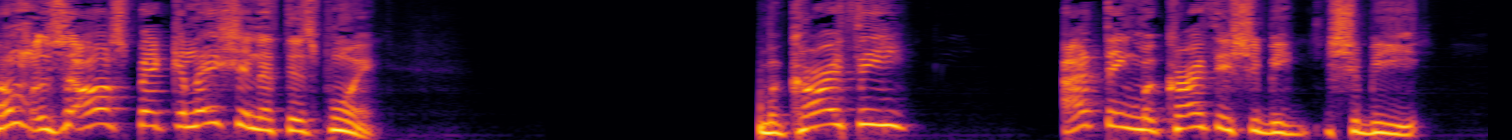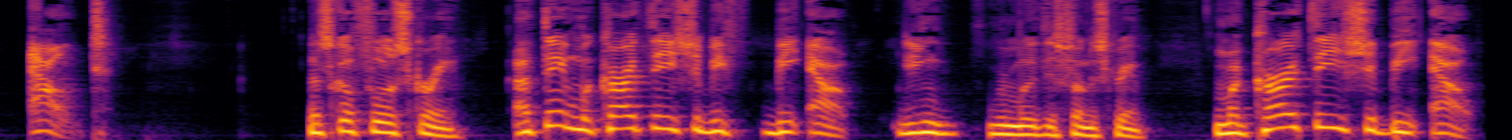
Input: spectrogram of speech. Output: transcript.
Um, it's all speculation at this point. McCarthy, I think McCarthy should be, should be out. Let's go full screen. I think McCarthy should be, be out. You can remove this from the screen. McCarthy should be out.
